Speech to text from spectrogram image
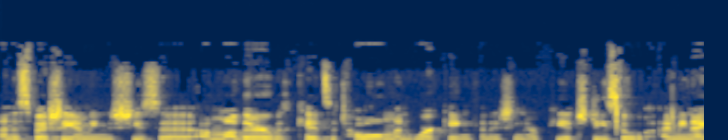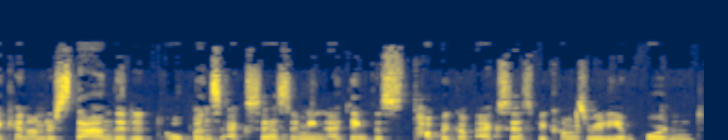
and especially, I mean, she's a, a, mother with kids at home and working, finishing her PhD. So, I mean, I can understand that it opens access. I mean, I think this topic of access becomes really important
